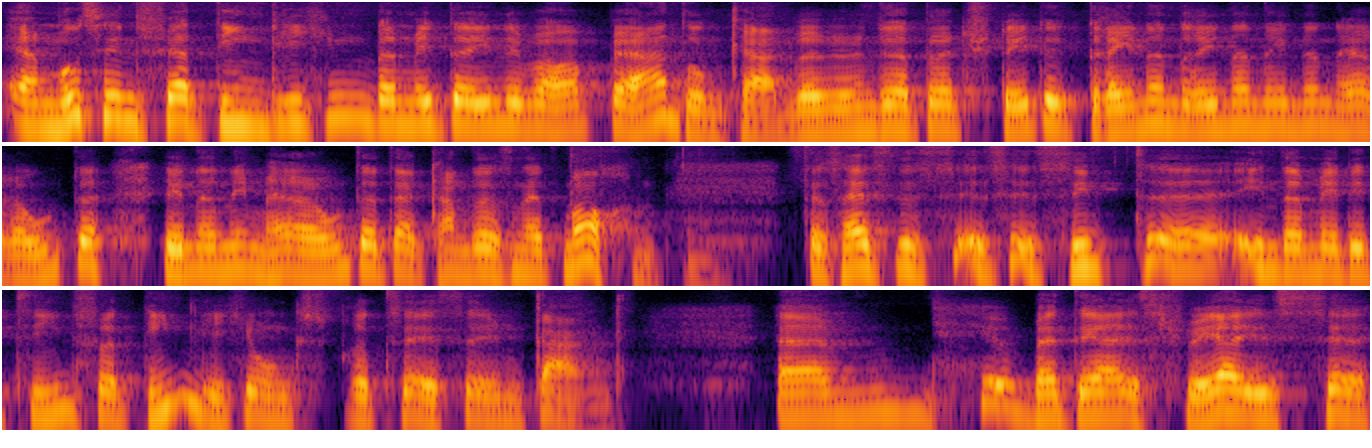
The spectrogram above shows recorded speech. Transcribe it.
er muss ihn verdinglichen, damit er ihn überhaupt behandeln kann. Weil wenn er dort steht, die Tränen rinnen ihnen herunter, rinnen ihm herunter, der kann das nicht machen. Das heißt, es, es, es sind äh, in der Medizin Verdinglichungsprozesse im Gang, ähm, bei der es schwer ist, äh,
